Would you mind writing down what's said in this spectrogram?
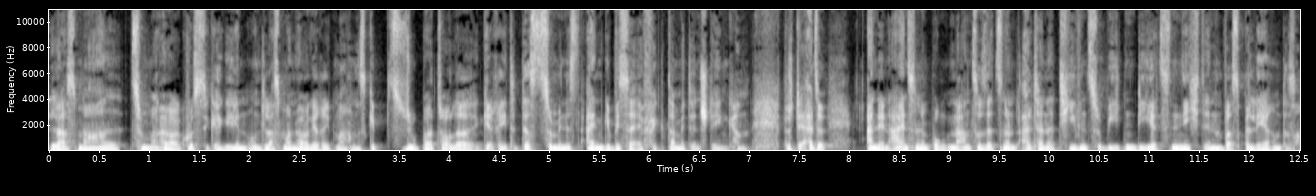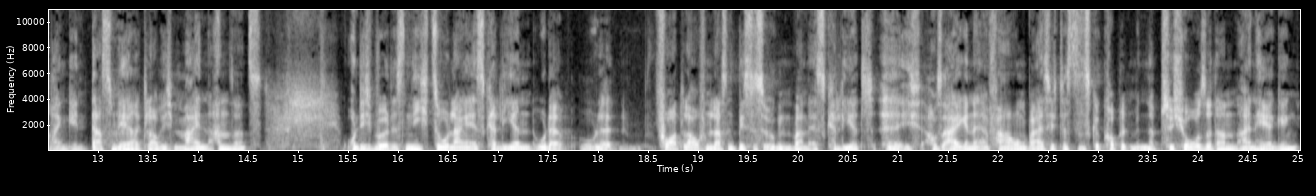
lass mal zum Hörakustiker gehen und lass mal ein Hörgerät machen. Es gibt super tolle Geräte, dass zumindest ein gewisser Effekt damit entstehen kann. Verstehe? Also an den einzelnen Punkten anzusetzen und Alternativen zu bieten, die jetzt nicht in was Belehrendes reingehen. Das mhm. wäre, glaube ich, mein Ansatz. Und ich würde es nicht so lange eskalieren oder, oder fortlaufen lassen, bis es irgendwann eskaliert. Äh, ich, aus eigener Erfahrung weiß ich, dass das gekoppelt mit einer Psychose dann einherging.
